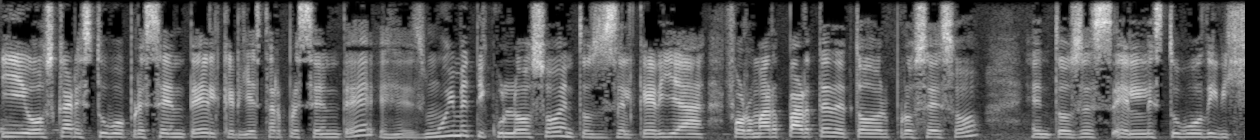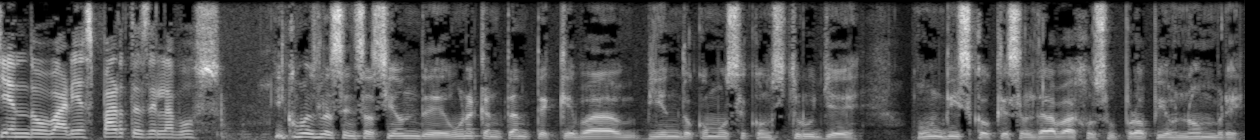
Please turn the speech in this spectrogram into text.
y Oscar estuvo presente, él quería estar presente, es muy meticuloso, entonces él quería formar parte de todo el proceso, entonces él estuvo dirigiendo varias partes de la voz. ¿Y cómo es la sensación de una cantante que va viendo cómo se construye un disco que saldrá bajo su propio nombre.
